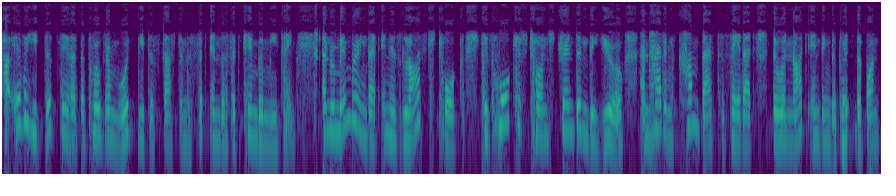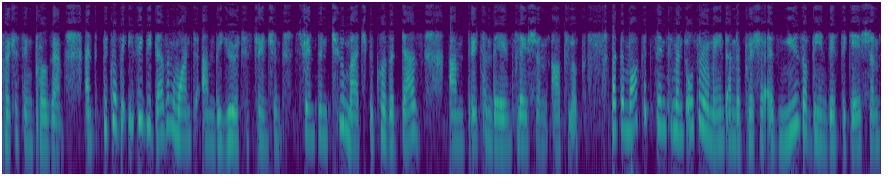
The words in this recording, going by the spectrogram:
However, he did say that the program would be discussed in the, in the September meeting. And remembering that in his last talk, his hawkish tone strengthened the euro and had him come back to say that they were not ending the, the bond purchasing program. And because the ECB doesn't want um, the euro to strengthen, strengthen too much because it does um, threaten their inflation outlook. But the market sentiment also remained under pressure as news of the investigation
